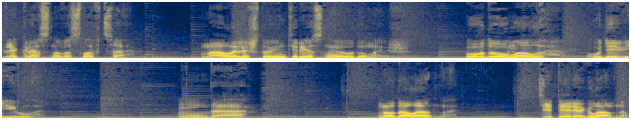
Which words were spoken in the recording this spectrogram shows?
для красного словца». Мало ли что интересное удумаешь. Удумал, удивил. Да. Ну да ладно. Теперь о главном.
